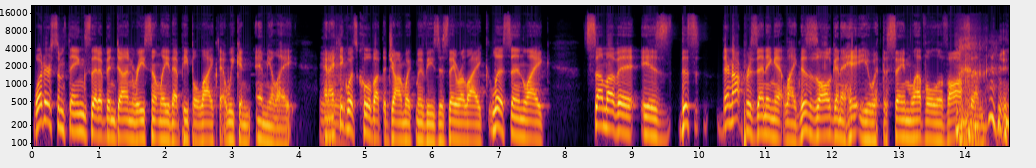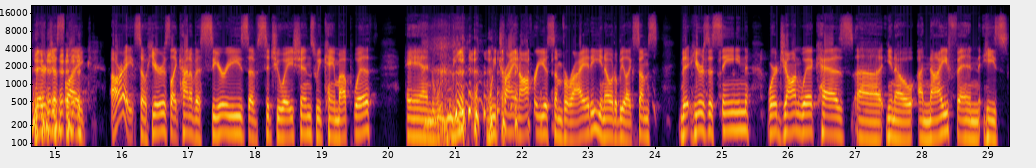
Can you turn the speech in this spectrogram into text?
what are some things that have been done recently that people like that we can emulate. And I think Mm. what's cool about the John Wick movies is they were like, listen, like some of it is this. They're not presenting it like this is all going to hit you with the same level of awesome they're just like all right so here's like kind of a series of situations we came up with and we, we try and offer you some variety you know it'll be like some that here's a scene where john wick has uh you know a knife and he's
